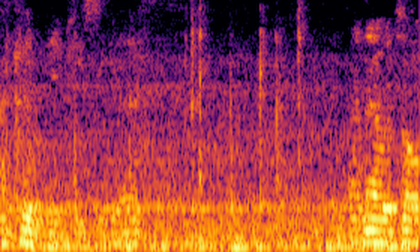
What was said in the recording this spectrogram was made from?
I couldn't be a PC guy. I know it's all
